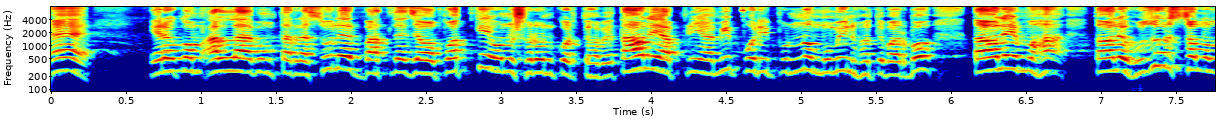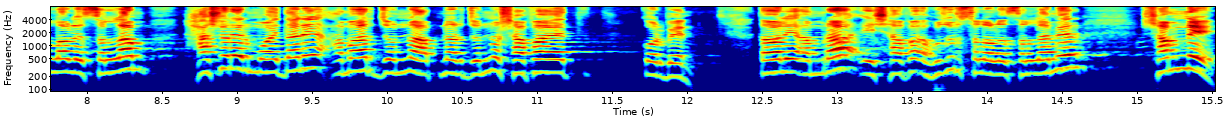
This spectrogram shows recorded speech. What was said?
হ্যাঁ এরকম আল্লাহ এবং তার রাসুলের বাতলে যাওয়া পথকে অনুসরণ করতে হবে। তাহলে আপনি, আমি পরিপূর্ণ মুমিন হতে পারব। তাহলে মহা তাহলে হুজুর সাল্লাহ সাল্লাম হাসরের ময়দানে আমার জন্য, আপনার জন্য সাফায়াত করবেন। তাহলে আমরা এই সাফা হুজুর সাল্লাহ সাল্লামের সামনে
